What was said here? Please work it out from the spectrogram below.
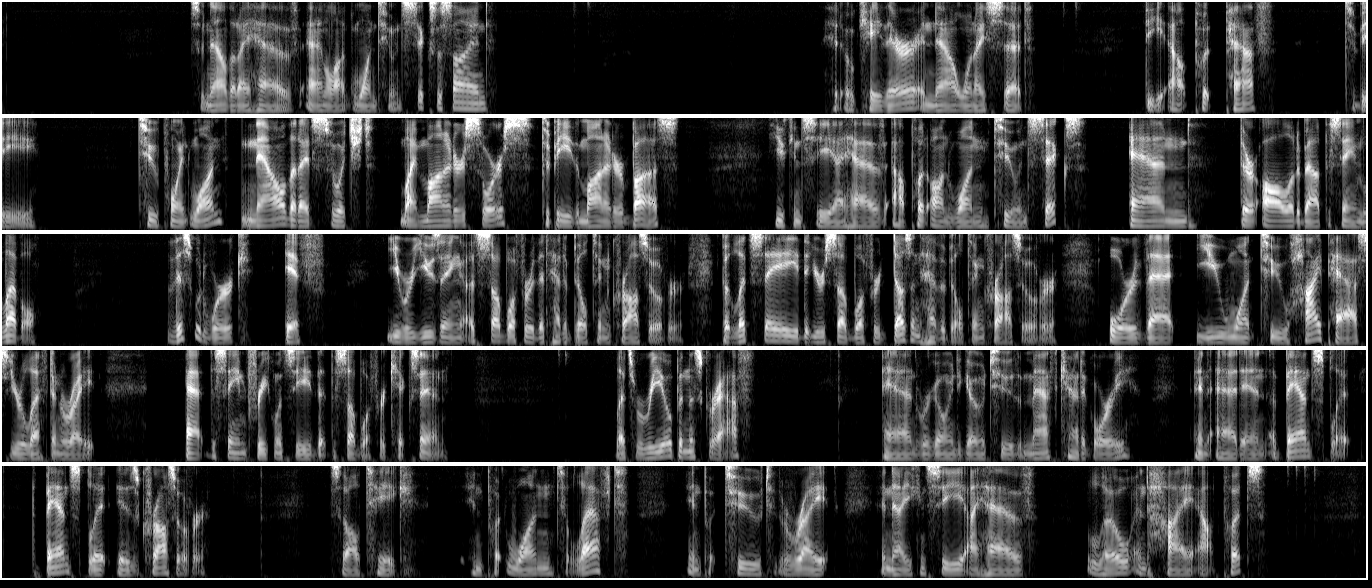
So now that I have analog 1, 2, and 6 assigned, hit OK there, and now when I set the output path to be 2.1, now that I've switched my monitor source to be the monitor bus, you can see I have output on 1, 2, and 6, and they're all at about the same level. This would work if you were using a subwoofer that had a built-in crossover. But let's say that your subwoofer doesn't have a built-in crossover, or that you want to high pass your left and right at the same frequency that the subwoofer kicks in. Let's reopen this graph and we're going to go to the math category and add in a band split. The band split is crossover. So I'll take input 1 to left, input 2 to the right, and now you can see I have low and high outputs.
